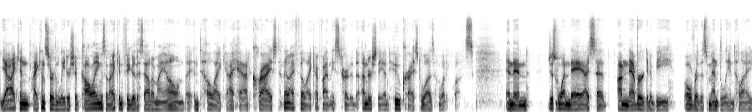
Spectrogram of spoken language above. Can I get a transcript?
yeah, I can I can serve in leadership callings and I can figure this out on my own. But until like I had Christ, and then I felt like I finally started to understand who Christ was and what he was. And then just one day I said, I'm never gonna be over this mentally until I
